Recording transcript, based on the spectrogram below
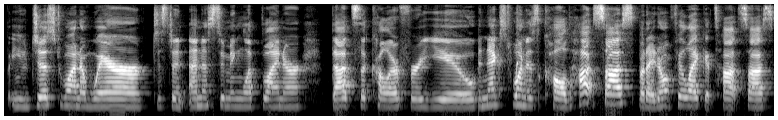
but you just want to wear just an unassuming lip liner that's the color for you. The next one is called hot sauce but i don't feel like it's hot sauce.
